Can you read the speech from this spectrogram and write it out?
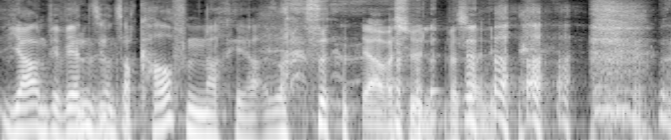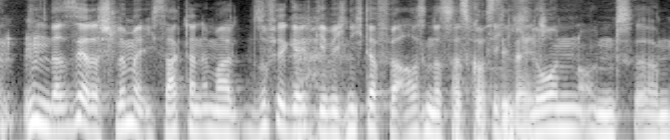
Ja, und wir werden sie uns auch kaufen nachher. Also, ja, was schön, wahrscheinlich. Das ist ja das Schlimme. Ich sage dann immer, so viel Geld gebe ich nicht dafür aus und das wird sich nicht Welt? lohnen. Und ähm,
